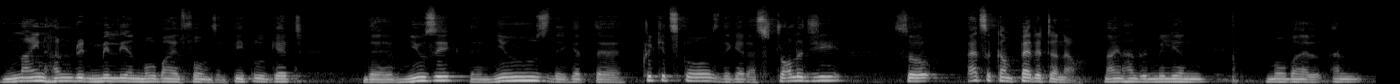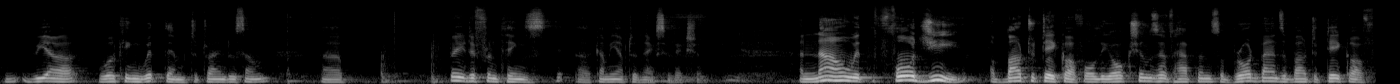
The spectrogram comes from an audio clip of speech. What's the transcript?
900 million mobile phones, and people get their music, their news, they get their cricket scores, they get astrology. So that's a competitor now 900 million mobile, and we are working with them to try and do some uh, very different things uh, coming up to the next election. And now, with 4G about to take off, all the auctions have happened, so broadband's about to take off.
